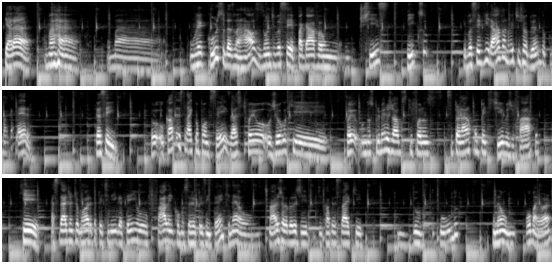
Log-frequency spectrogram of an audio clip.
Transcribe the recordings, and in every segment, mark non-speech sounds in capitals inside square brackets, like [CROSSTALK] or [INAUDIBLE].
que era uma, uma um recurso das Lan Houses, onde você pagava um X fixo e você virava a noite jogando com uma galera. Então, assim, o, o Counter-Strike 1.6, eu acho que foi o, o, jogo que. Foi um dos primeiros jogos que foram que se tornaram competitivos de fato. Que a cidade onde eu moro, Tapetininga, tem o Fallen como seu representante, né? Um dos maiores jogadores de, de Counter-Strike do, do, mundo, se não o maior,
